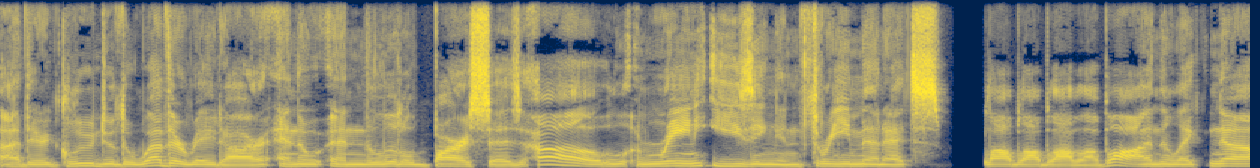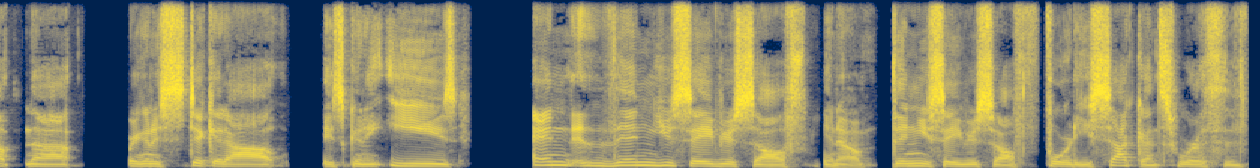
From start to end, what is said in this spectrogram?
Uh, they're glued to the weather radar, and the, and the little bar says, oh, rain easing in three minutes, blah, blah, blah, blah, blah. And they're like, no, no, we're going to stick it out. It's going to ease. And then you save yourself, you know, then you save yourself 40 seconds worth of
